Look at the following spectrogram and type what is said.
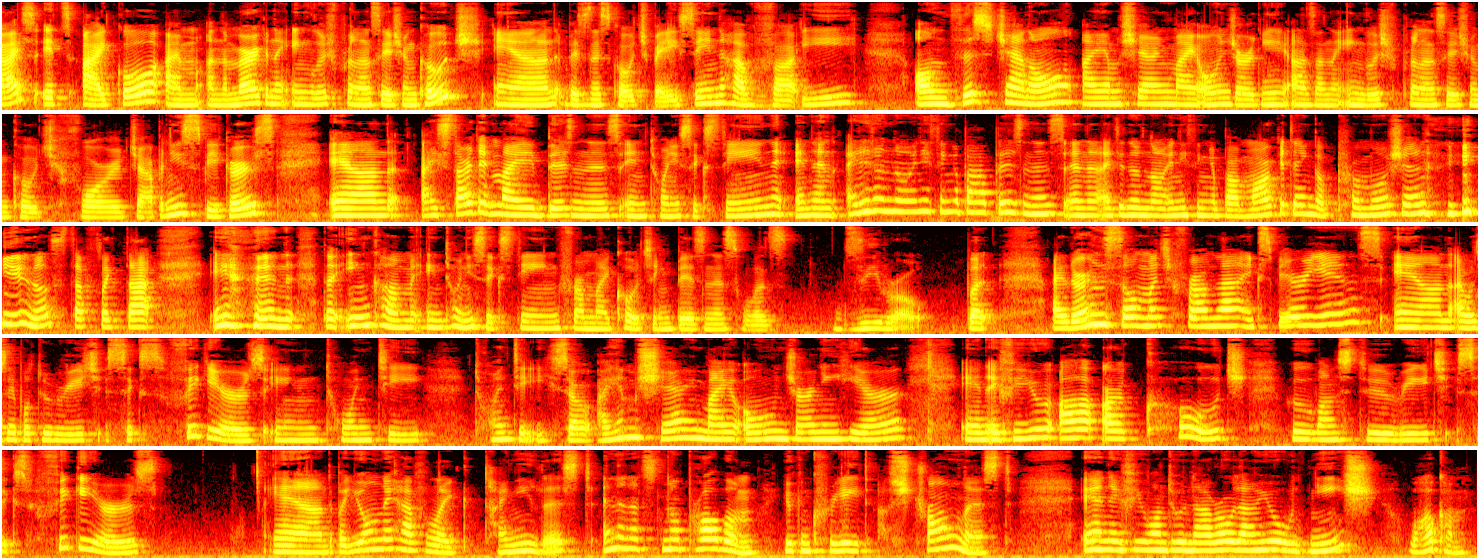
guys, it's Aiko. I'm an American English pronunciation coach and business coach based in Hawaii. On this channel, I am sharing my own journey as an English pronunciation coach for Japanese speakers. And I started my business in 2016, and then I didn't know anything about business, and I didn't know anything about marketing or promotion, you know, stuff like that. And the income in 2016 from my coaching business was zero but I learned so much from that experience and I was able to reach six figures in 20 20. So I am sharing my own journey here. And if you are a coach who wants to reach six figures, and but you only have like tiny list and then that's no problem you can create a strong list and if you want to narrow down your niche welcome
